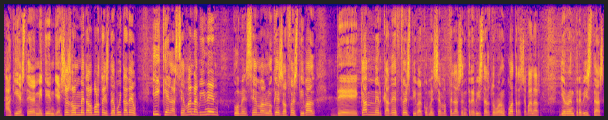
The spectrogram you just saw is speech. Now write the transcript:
aquí estem emitint. I això és un Metal Vortex de 8 a 10. I que la setmana vinent comencem amb el que és el festival de Camp Mercader Festival. Comencem a fer les entrevistes, durant quatre setmanes hi haurà entrevistes.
